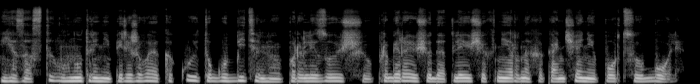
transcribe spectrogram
Я застыл внутренне, переживая какую-то губительную, парализующую, пробирающую до тлеющих нервных окончаний порцию боли.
